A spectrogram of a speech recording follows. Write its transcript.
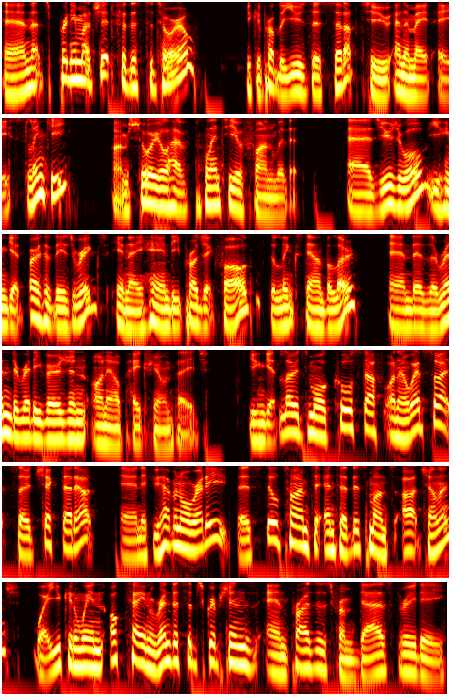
And that's pretty much it for this tutorial. You could probably use this setup to animate a slinky. I'm sure you'll have plenty of fun with it. As usual, you can get both of these rigs in a handy project file, the link's down below, and there's a render ready version on our Patreon page. You can get loads more cool stuff on our website, so check that out. And if you haven't already, there's still time to enter this month's art challenge, where you can win Octane render subscriptions and prizes from Daz 3D.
